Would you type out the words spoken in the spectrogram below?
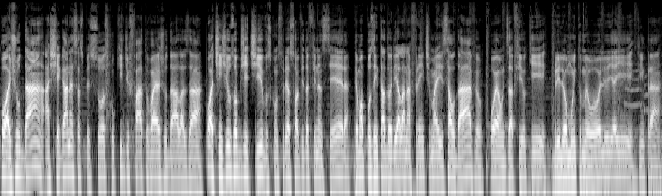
pô, ajudar a chegar nessas pessoas com o que de fato vai ajudá-las a, pô, atingir os objetivos, construir a sua vida financeira, ter uma aposentadoria lá na frente mais saudável, pô, é um desafio que brilhou muito o meu olho e aí vim pra,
